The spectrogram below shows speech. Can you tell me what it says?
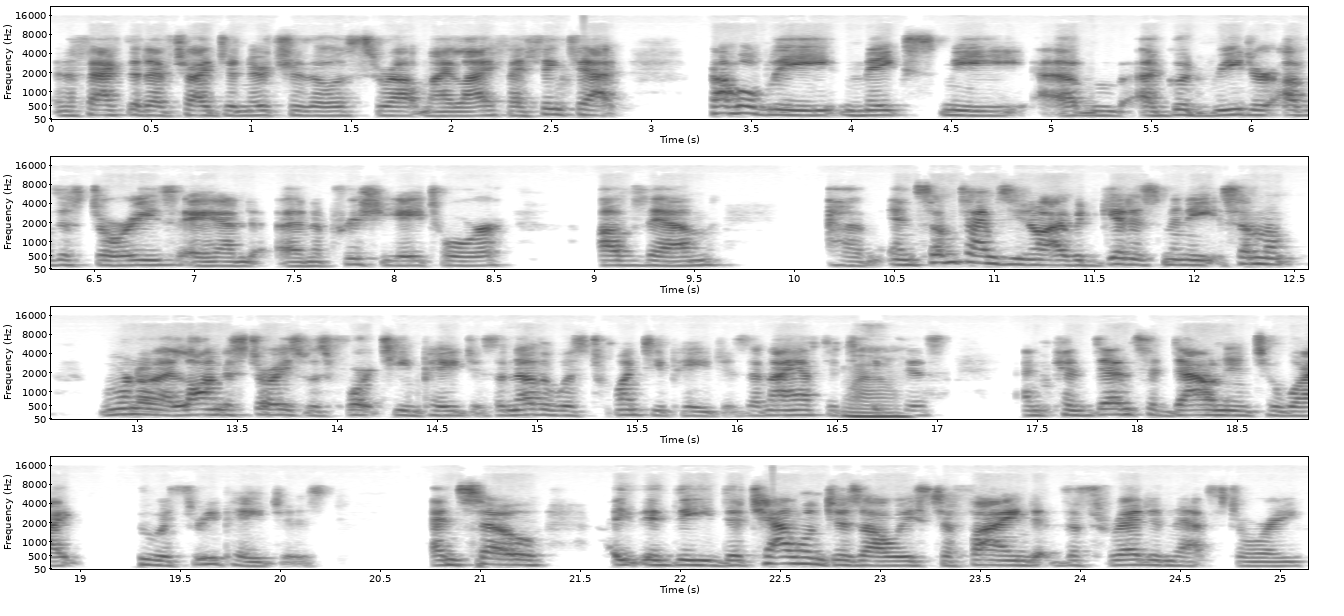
And the fact that I've tried to nurture those throughout my life, I think that probably makes me um, a good reader of the stories and an appreciator of them. Um, and sometimes, you know, I would get as many, some one of my longest stories was 14 pages, another was 20 pages. And I have to wow. take this and condense it down into like two or three pages. And so the the challenge is always to find the thread in that story,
